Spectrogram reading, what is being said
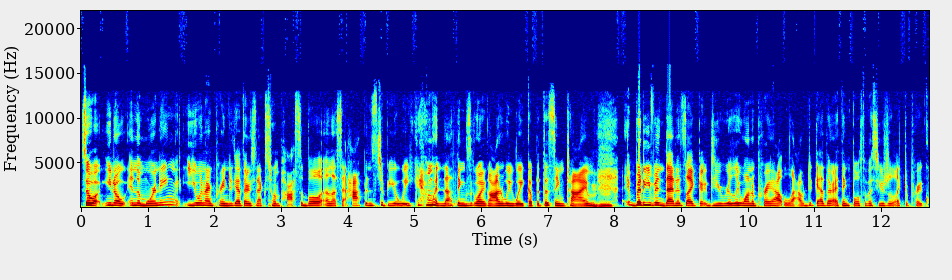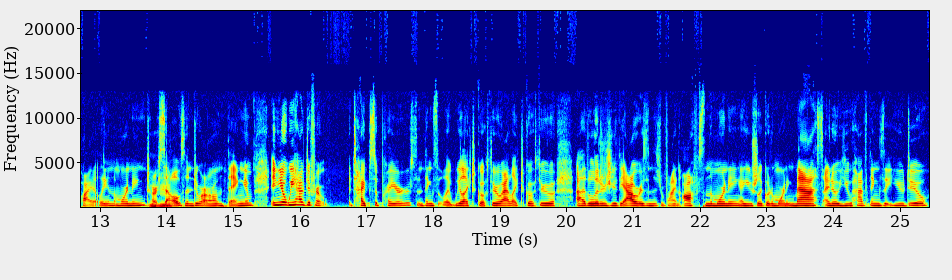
So, you know, in the morning, you and I praying together is next to impossible unless it happens to be a weekend when nothing's going on. We wake up at the same time. Mm-hmm. But even then, it's like, do you really want to pray out loud together? I think both of us usually like to pray quietly in the morning to mm-hmm. ourselves and do our own thing. And, and, you know, we have different types of prayers and things that like we like to go through. I like to go through uh, the liturgy of the hours and the divine office in the morning. I usually go to morning mass. I know you have things that you do.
